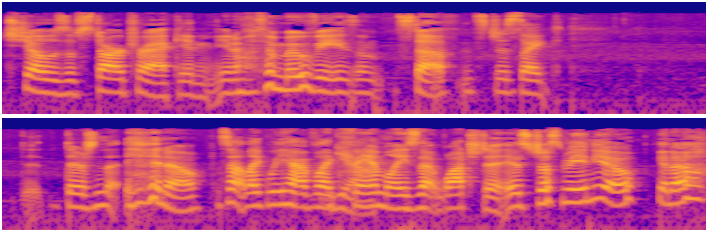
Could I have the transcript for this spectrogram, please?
shows of Star Trek and you know the movies and stuff. It's just like there's no, you know, it's not like we have like Yeah. families that watched it. It's just me and you, you know.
